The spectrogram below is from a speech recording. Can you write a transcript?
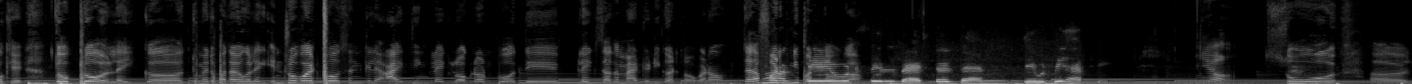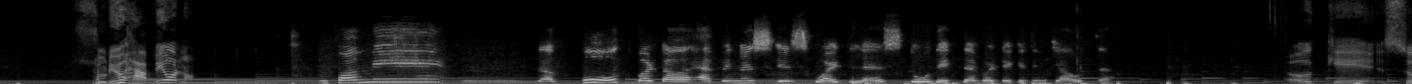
ओके तो ब्रो लाइक तुम्हें तो पता होगा लाइक इंट्रोवर्ट पर्सन के लिए I think like lockdown birthday like ज़्यादा मैटर नहीं करता होगा ना? ज़्यादा फ़र्क नहीं पड़ता होगा they would feel better than they would be happy yeah. So hmm. uh, should you happy or not? Uh, but uh, happiness is quite less. दो देखते हैं बर्थडे के दिन क्या होता है। ओके सो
